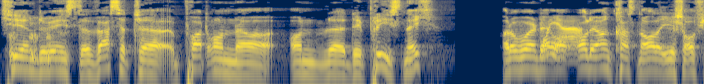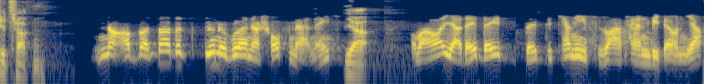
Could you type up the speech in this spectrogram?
kriegen du wenigst uh, wasset uh, pot on, uh, on uh, de Preis, nicht? Oder wollen die Oh ja. alle Ankosten alle erst aufgetragen? Nou, aber dat, dat doen we wel naar schaffen, niet? Ja. Oh ja, die, die, die, die kan niet zelf hebben doen, ja.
